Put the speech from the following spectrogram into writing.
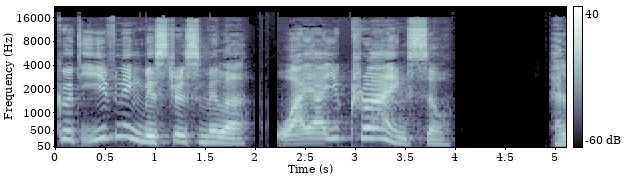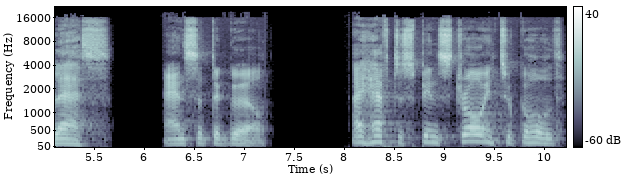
Good evening, Mistress Miller. Why are you crying so? Alas, answered the girl, I have to spin straw into gold,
